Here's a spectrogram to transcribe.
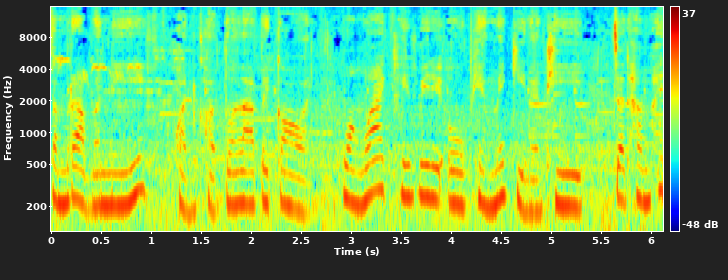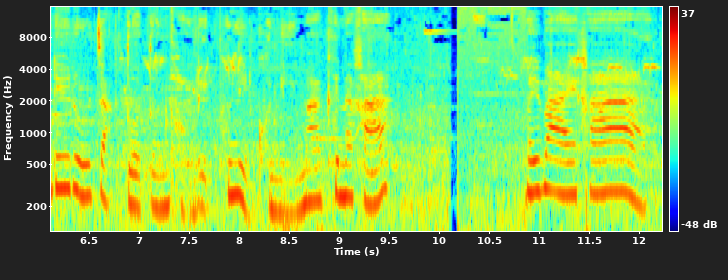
สำหรับวันนี้ขวัญขอตัวลาไปก่อน หวังว่าคลิปวิดีโอเพียงไม่กี่นาที จะทำให้ได้รู้จักตัวตนของเด็กผู้หญิงคนนี้มากขึ้นนะคะ บ๊ายบายค่ะ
